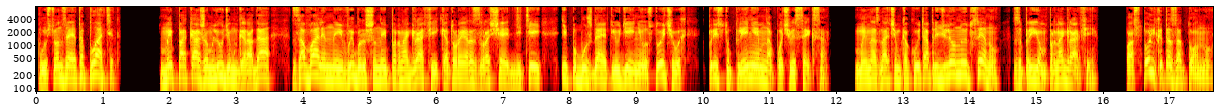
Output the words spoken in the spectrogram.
пусть он за это платит. Мы покажем людям города, заваленные выброшенной порнографией, которая развращает детей и побуждает людей неустойчивых к преступлениям на почве секса. Мы назначим какую-то определенную цену за прием порнографии по столько-то за тонну.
